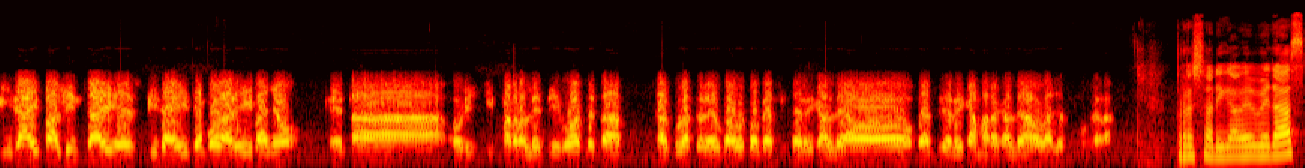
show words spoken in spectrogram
bidai baldintzai, ez bidai temporari baino, eta hori iparraldetik goaz, eta kalkulatu dugu gaueko behatziterrik aldea, behatziterrik amarrak aldea, hola jotuko gara. Presari gabe beraz,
